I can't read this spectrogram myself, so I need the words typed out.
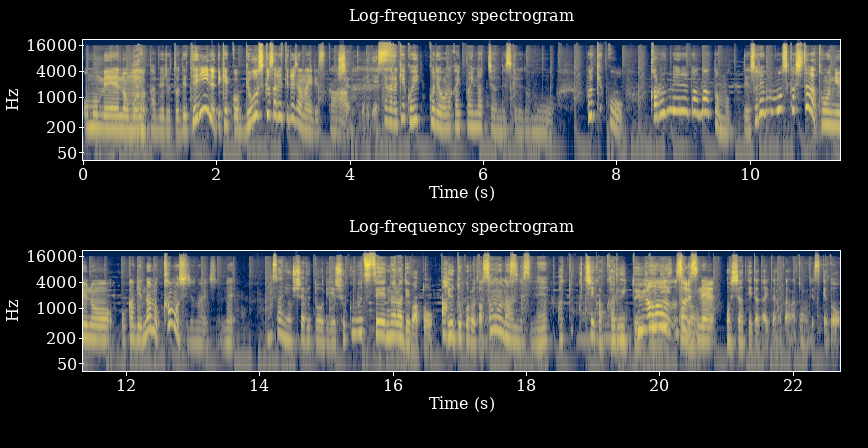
重めのもの食べると、でテリーヌって結構凝縮されてるじゃないですか。だから結構1個でお腹いっぱいになっちゃうんですけれどもこれ結構軽めだなと思ってそれももしかしたら豆乳のおかげなのかもしれないですよね。まさにおっしゃる通りで植物性ならではというところだとそうな思います。んですね。後口が軽いというふうあにーそうですね。おっしゃっていただいたのかなと思うんですけど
